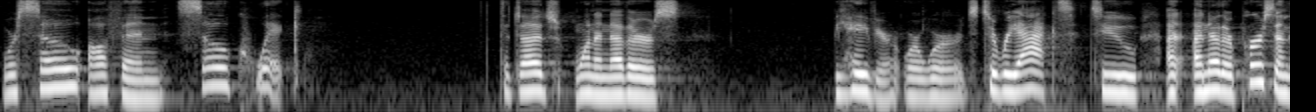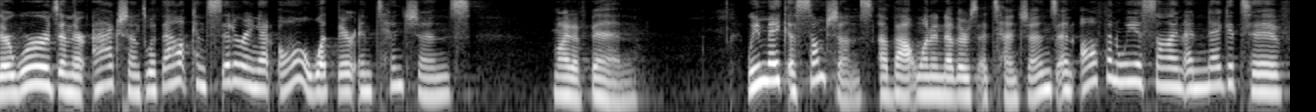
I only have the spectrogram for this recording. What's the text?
We're so often so quick to judge one another's behavior or words, to react to a, another person, their words and their actions, without considering at all what their intentions might have been. We make assumptions about one another's attentions, and often we assign a negative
